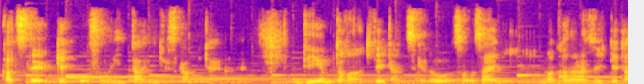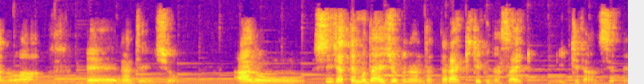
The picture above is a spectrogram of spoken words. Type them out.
かつて結構そのインターンいいですかみたいなね、DM とかが来ていたんですけど、その際に、まあ、必ず言ってたのは、えー、て言うんでしょう。あの、死んじゃっても大丈夫なんだったら来てくださいと言ってたんですよね。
